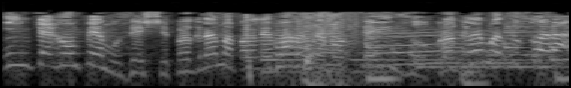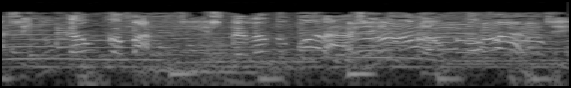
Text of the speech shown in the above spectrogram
Interrompemos este programa para levar até vocês o programa do Coragem, o Cão Covarde, estrelando Coragem, o Cão Covarde.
